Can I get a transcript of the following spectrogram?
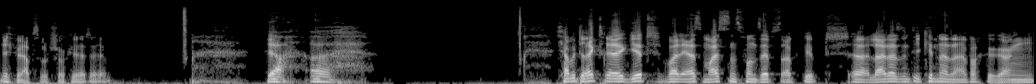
ich bin absolut schockiert, ey. Ja, äh, ich habe direkt reagiert, weil er es meistens von selbst abgibt. Äh, leider sind die Kinder dann einfach gegangen.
